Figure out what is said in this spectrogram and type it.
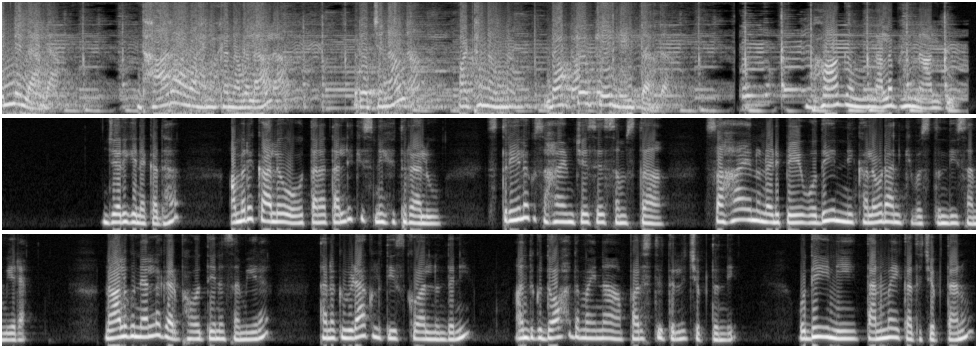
వెన్నెల. ధారావాహిక నవల రచన పఠనం డాక్టర్ కె. గీత. భాగం నలభై నాలుగు జరిగిన కథ అమెరికాలో తన తల్లికి స్నేహితురాలు స్త్రీలకు సహాయం చేసే సంస్థ సహాయను నడిపే ఉదయాన్ని కలవడానికి వస్తుంది సమీర. నాలుగు నెలల గర్భవతైన సమీర తనకు విడాకులు తీసుకోవాలనుందని అందుకు దోహదమైన పరిస్థితుల్ని చెప్తుంది. ఉదయిని తన్మయ కథ చెప్తాను.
